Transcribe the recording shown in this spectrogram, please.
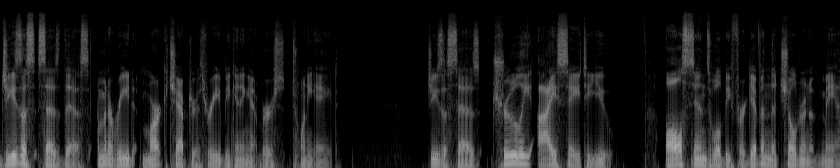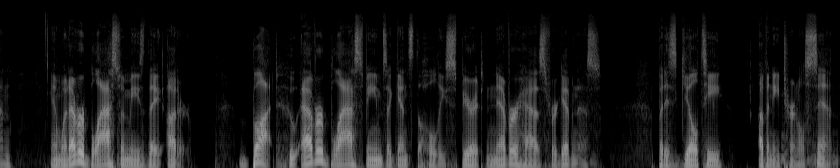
Jesus says this. I'm going to read Mark chapter 3, beginning at verse 28. Jesus says, Truly I say to you, all sins will be forgiven the children of man, and whatever blasphemies they utter. But whoever blasphemes against the Holy Spirit never has forgiveness, but is guilty of an eternal sin.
